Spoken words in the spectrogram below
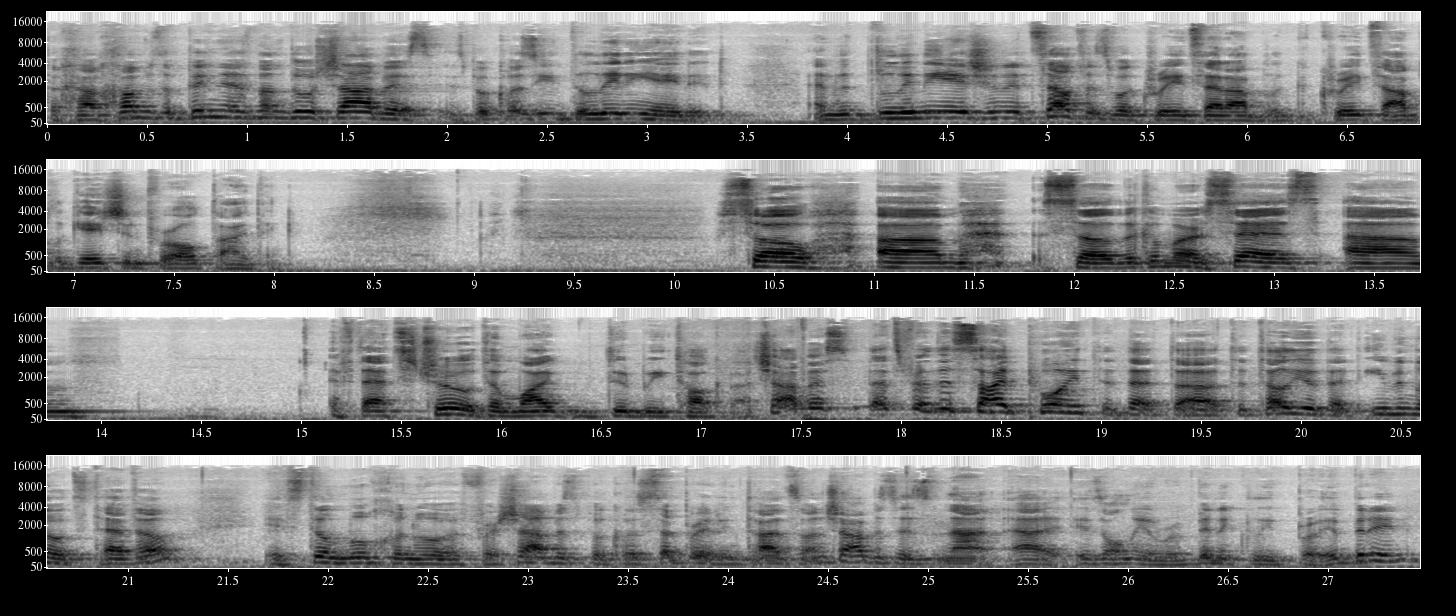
the Chacham's opinion has nothing to do with Shabbos. It's because he delineated. And the delineation itself is what creates that obli- creates obligation for all tithing. So, um, so the Gemara says, um, if that's true, then why did we talk about Shabbos? That's for the side point that uh, to tell you that even though it's tevel, it's still muchanu for Shabbos because separating tithes on Shabbos is not uh, is only rabbinically prohibited,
